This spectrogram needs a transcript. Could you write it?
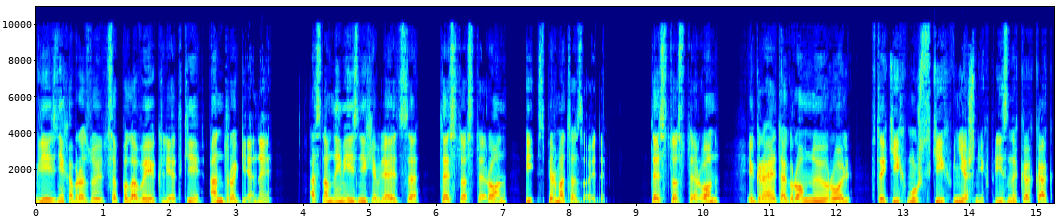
где из них образуются половые клетки андрогены. Основными из них являются тестостерон и сперматозоиды. Тестостерон играет огромную роль в таких мужских внешних признаках, как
